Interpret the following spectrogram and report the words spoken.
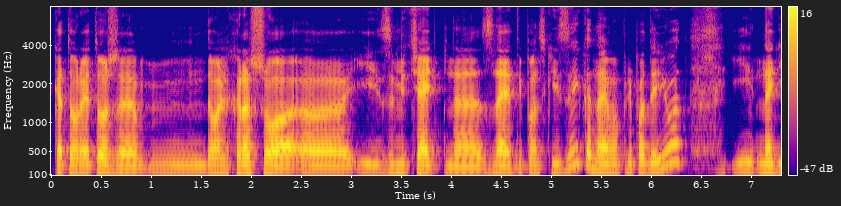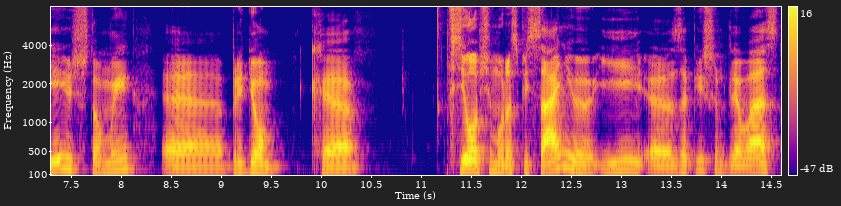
которая тоже м, довольно хорошо э, и замечательно знает японский язык, она его преподает, и надеюсь, что мы э, придем к всеобщему расписанию и э, запишем для вас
